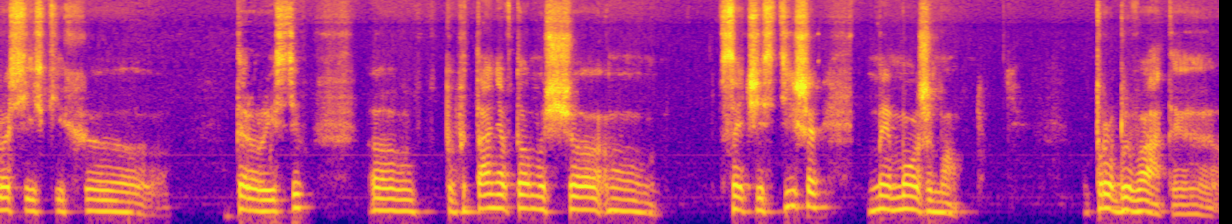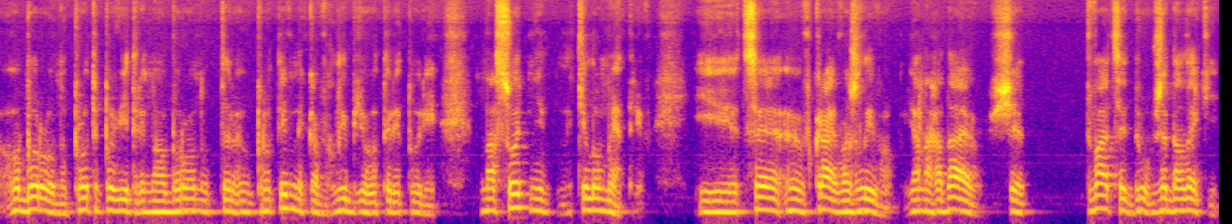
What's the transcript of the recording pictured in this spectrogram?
російських терористів. Питання в тому, що все частіше ми можемо пробивати е, оборону, протиповітряну оборону противника вглиб його території на сотні кілометрів. І це е, вкрай важливо. Я нагадаю, ще 22, вже далекий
